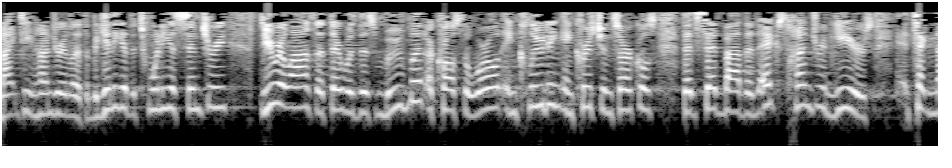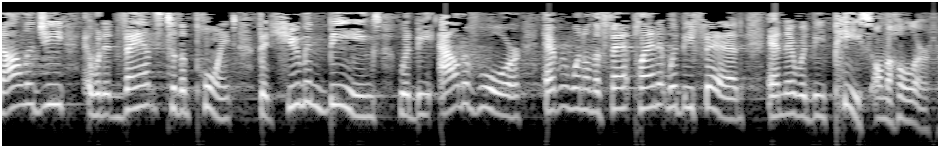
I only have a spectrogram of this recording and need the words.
1900, at the beginning of the 20th century, do you realize that there was this movement across the world, including in Christian circles, that said by the next hundred years, technology would advance to the point that human beings would be out of war, everyone on the planet would be fed, and there would be peace on the whole earth.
